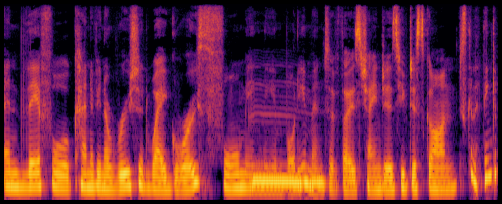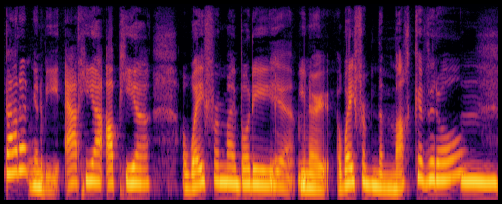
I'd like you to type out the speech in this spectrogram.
and therefore kind of in a rooted way growth forming the mm. embodiment of those changes. You've just gone, I'm just going to think about it. I'm going to be out here, up here, away from my body, Yeah. you know, away from the muck of it all. Mm.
